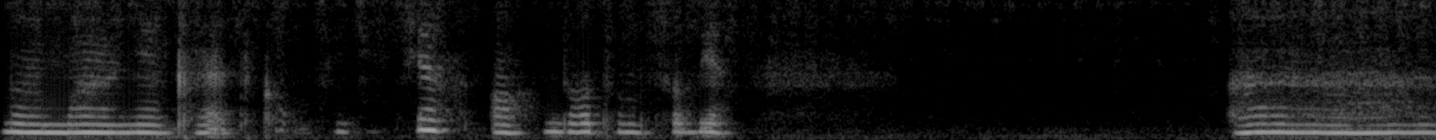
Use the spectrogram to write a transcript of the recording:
normalnie kredką. Widzicie? O, dotąd sobie eee,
